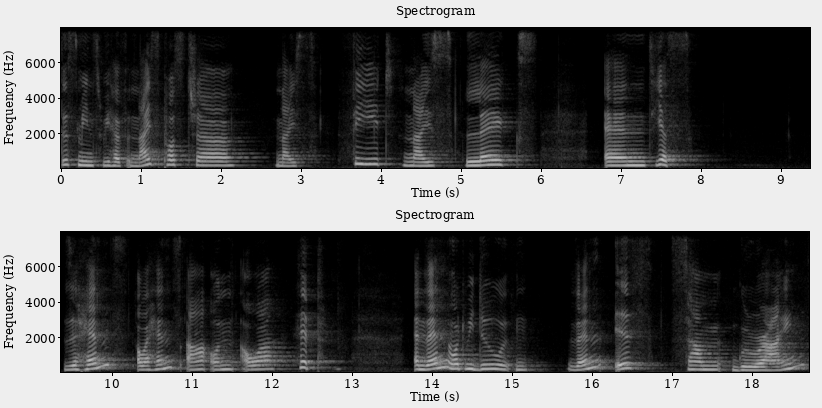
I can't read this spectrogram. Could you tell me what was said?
This means we have a nice posture, nice feet, nice legs. And yes, the hands, our hands are on our hip. And then what we do then is some grinds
